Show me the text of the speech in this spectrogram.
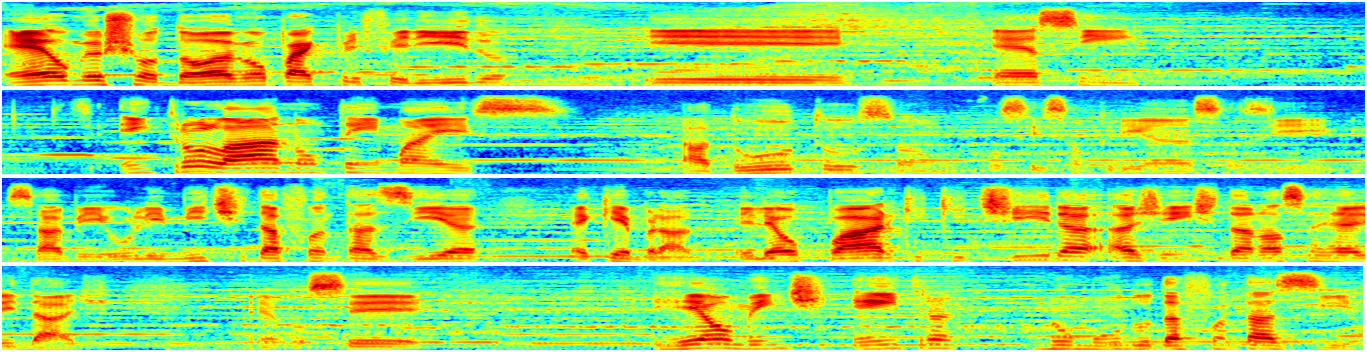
é o meu xodó, é o meu parque preferido. E é assim, entrou lá, não tem mais adultos, são, vocês são crianças e sabe, o limite da fantasia é quebrado. Ele é o parque que tira a gente da nossa realidade. É você realmente entra no mundo da fantasia.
